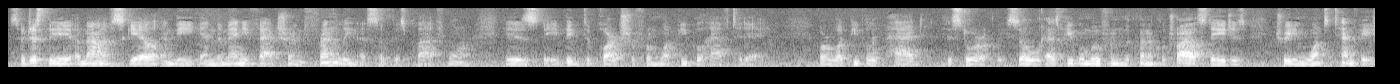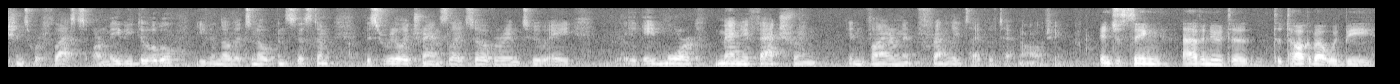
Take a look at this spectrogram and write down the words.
So, just the amount of scale and the and the manufacturing friendliness of this platform is a big departure from what people have today or what people have had historically. So as people move from the clinical trial stages, treating one to 10 patients where flasks are maybe doable, even though that's an open system, this really translates over into a, a more manufacturing environment friendly type of technology interesting avenue to, to talk about would be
